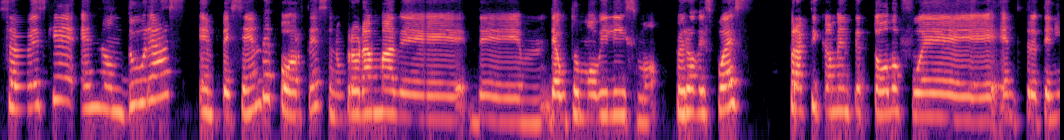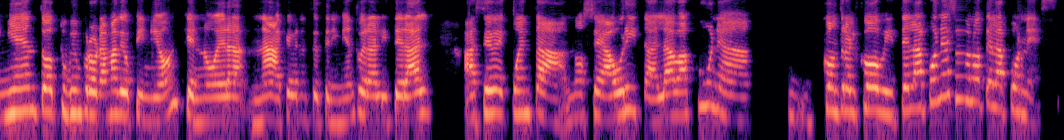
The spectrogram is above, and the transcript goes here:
Sabes que en Honduras empecé en deportes, en un programa de, de, automovilismo, pero después prácticamente todo fue entretenimiento. Tuve un programa de opinión que no era nada que ver entretenimiento, era literal, hace de cuenta, no sé, ahorita la vacuna contra el COVID, ¿te la pones o no te la pones?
